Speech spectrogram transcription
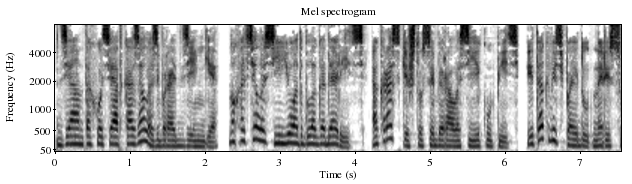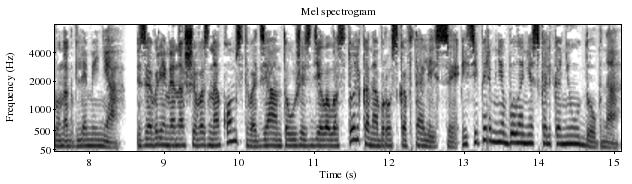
Дианта хоть и отказалась брать деньги, но хотелось ее отблагодарить, а краски, что собиралась ей купить, и так ведь пойдут на рисунок для меня. За время нашего знакомства Дианта уже сделала столько набросков Талисы, и теперь мне было несколько неудобно.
